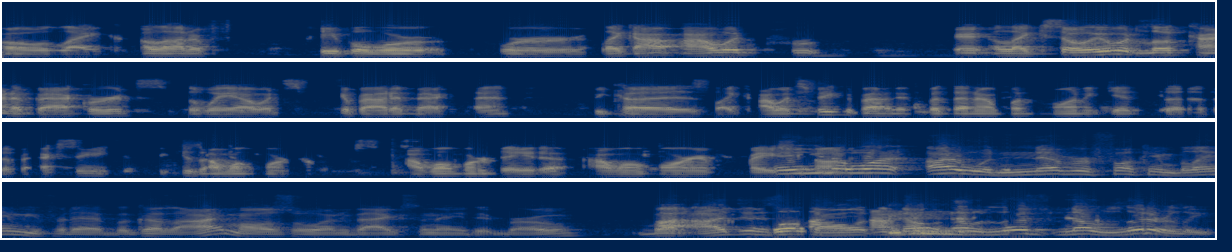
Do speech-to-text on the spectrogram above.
oh, like a lot of people were were like I I would it, like so it would look kind of backwards the way I would speak about it back then because like I would speak about it, but then I wouldn't want to get the the vaccine because I want more numbers, I want more data, I want more information. And you know it. what? I would never fucking blame you for that because I'm also unvaccinated, bro. But Uh, I just well, thought I'm- no, no, lis- no, literally.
